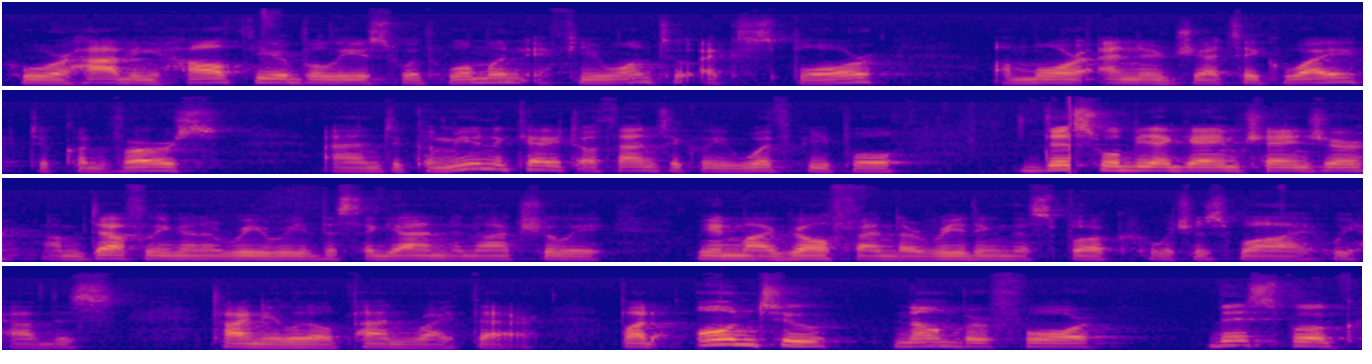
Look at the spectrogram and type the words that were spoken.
who are having healthier beliefs with women. If you want to explore a more energetic way to converse and to communicate authentically with people, this will be a game changer. I'm definitely going to reread this again. And actually, me and my girlfriend are reading this book, which is why we have this tiny little pen right there. But on to number four. This book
